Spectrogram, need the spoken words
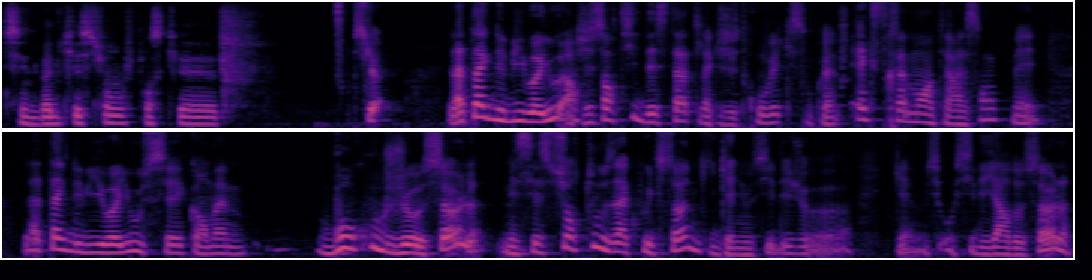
C'est une bonne question. Je pense que. Parce que l'attaque de BYU, alors j'ai sorti des stats là que j'ai trouvé qui sont quand même extrêmement intéressantes, mais l'attaque de BYU, c'est quand même beaucoup le jeu au sol, mais c'est surtout Zach Wilson qui gagne aussi des jeux, qui gagne aussi des yards au sol.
